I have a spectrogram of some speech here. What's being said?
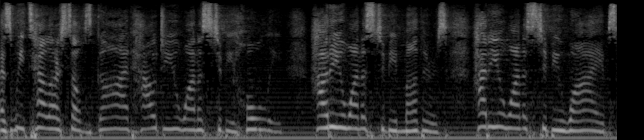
as we tell ourselves, God, how do you want us to be holy? How do you want us to be mothers? How do you want us to be wives?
